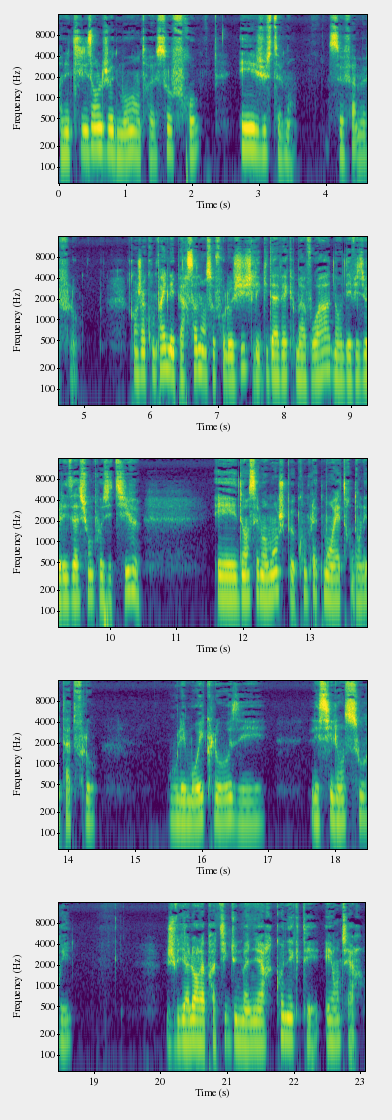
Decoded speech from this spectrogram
en utilisant le jeu de mots entre Sofro et justement ce fameux flow. Quand j'accompagne les personnes en sophrologie, je les guide avec ma voix dans des visualisations positives. Et dans ces moments, je peux complètement être dans l'état de flow, où les mots éclosent et les silences sourient. Je vis alors la pratique d'une manière connectée et entière.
